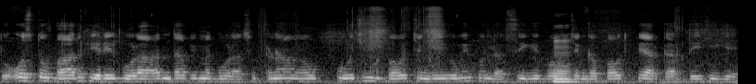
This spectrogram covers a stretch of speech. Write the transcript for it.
ਤੇ ਉਸ ਤੋਂ ਬਾਅਦ ਫਿਰ ਇਹ ਗੋਲਾ ਆਂਦਾ ਵੀ ਮੈਂ ਗੋਲਾ ਸੁੱਟਣਾ। ਉਹ ਕੋਚ ਵੀ ਬਹੁਤ ਚੰਗੇ ਉਹ ਵੀ ਭੁੱਲਰ ਸੀਗੇ ਬਹੁਤ ਚੰਗਾ ਬਹੁਤ ਪਿਆਰ ਕਰਦੇ ਸੀਗੇ।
